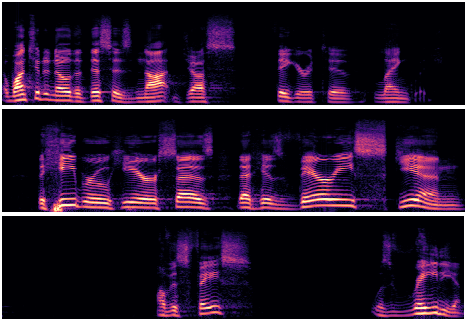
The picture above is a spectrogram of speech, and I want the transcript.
I want you to know that this is not just figurative language. The Hebrew here says that his very skin of his face was radiant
